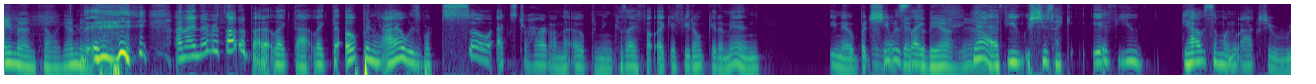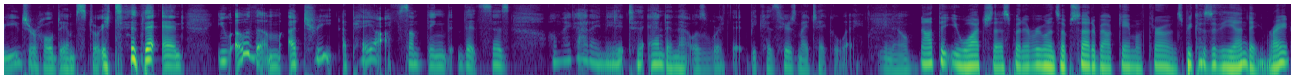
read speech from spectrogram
amen, Kelly, amen. and I never thought about it like that. Like the opening, I always worked so extra hard on the opening because I felt like if you don't get them in, you know, but she was like, end, yeah. yeah, if you, she's like, if you have someone who actually reads your whole damn story to the end, you owe them a treat, a payoff, something that, that, says, "Oh my God, I made it to the end, and that was worth it." Because here's my takeaway. You know, not that you watch this, but everyone's upset about Game of Thrones because of the ending, right?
